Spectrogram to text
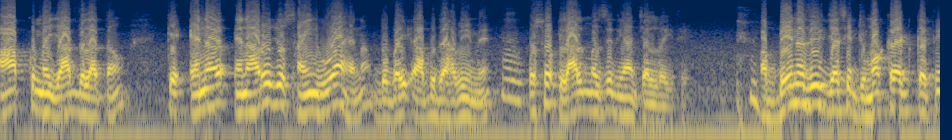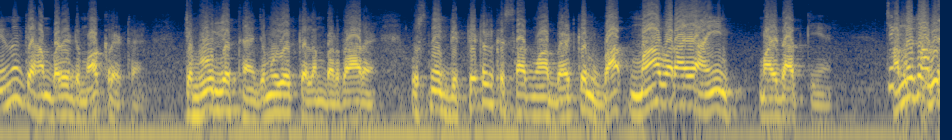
आपको मैं याद दिलाता हूँ कि एनआरओ जो साइन हुआ है ना दुबई अबू धाबी में उस वक्त लाल मस्जिद यहाँ चल रही थी। अब बेनजीर जैसी डेमोक्रेट कहती है ना कि हम बड़े डेमोक्रेट हैं जमहूरियत हैं जमहूरियत के लंबरदार हैं। उसने एक डिक्टेटर के साथ वहाँ बैठ के माँ वराए आइन मायदात किए हैं। हमने तो विद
